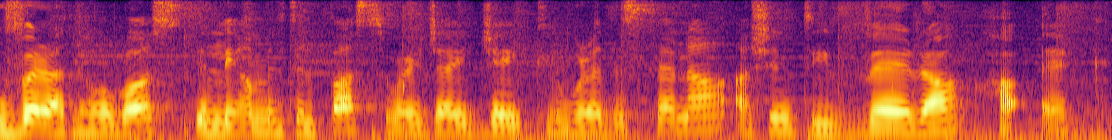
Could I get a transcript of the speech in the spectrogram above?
u vera tnieħu gost li għamilt il-pass u rġajt ġejt lura dis-sena għax inti vera ħaqek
